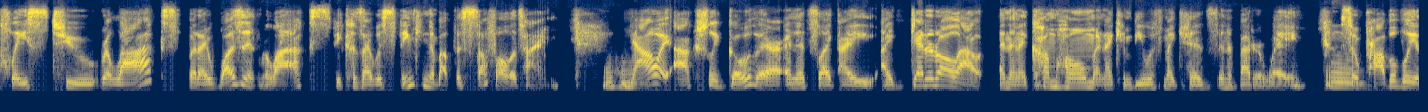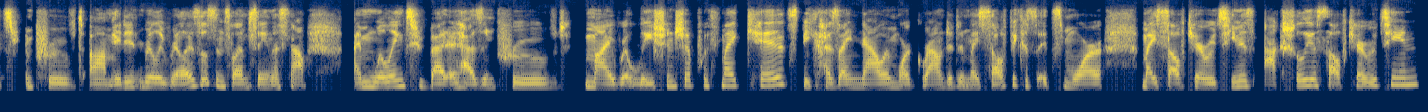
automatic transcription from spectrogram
place to relax, but I wasn't relaxed because I was thinking about this stuff all the time. Mm-hmm. Now I actually go there and it's like I I get it all out and then I come home and I can be with my kids in a better way. Mm. So probably it's improved. Um, I didn't really realize this until I'm saying this now. I'm willing to bet it has improved my relationship with my kids because I now am more grounded in myself because it's more my self care routine is actually a self care routine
